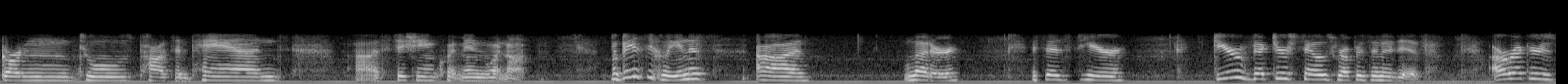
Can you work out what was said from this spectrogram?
garden tools, pots and pans, uh, fishing equipment and whatnot. But basically, in this uh, letter, it says here, Dear Vector Sales Representative, our records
